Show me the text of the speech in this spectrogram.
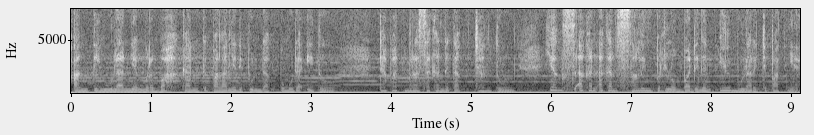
Anting Wulan yang merebahkan kepalanya di pundak pemuda itu dapat merasakan detak jantung yang seakan-akan saling berlomba dengan ilmu lari cepatnya.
